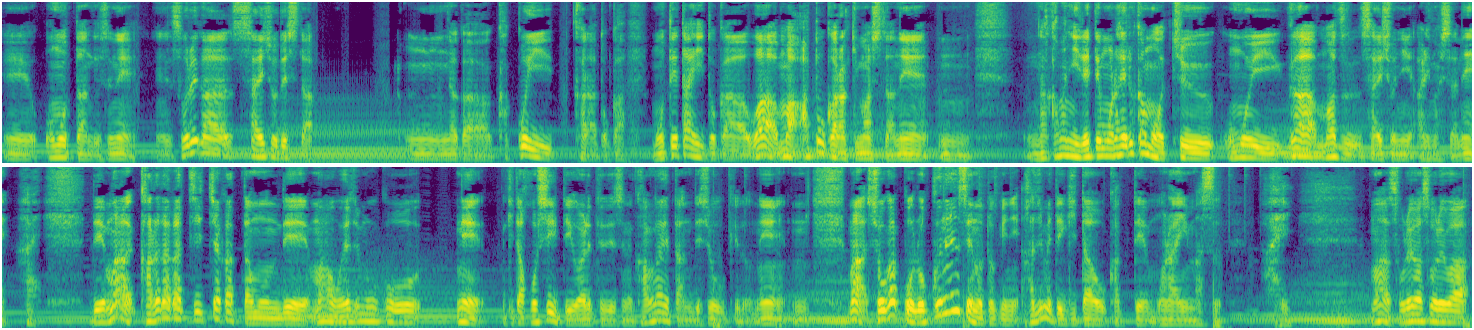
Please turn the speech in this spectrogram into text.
えー、思ったんですね。それが最初でした。うん、なんか、かっこいいからとか、モテたいとかは、まあ、後から来ましたね。うん。仲間に入れてもらえるかも、ちゅう思いが、まず最初にありましたね。はい。で、まあ、体がちっちゃかったもんで、まあ、親父もこう、ね、ギター欲しいって言われてですね、考えたんでしょうけどね。うん。まあ、小学校6年生の時に初めてギターを買ってもらいます。はい。まあ、それはそれは、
